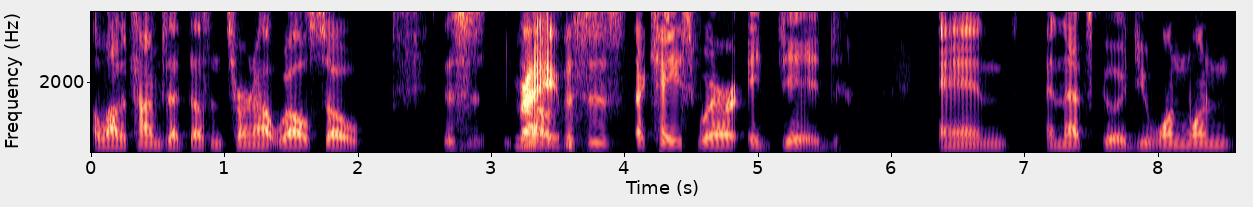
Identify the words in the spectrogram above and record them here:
a lot of times that doesn't turn out well. So this is, you know, right. this is a case where it did, and and that's good. You won one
